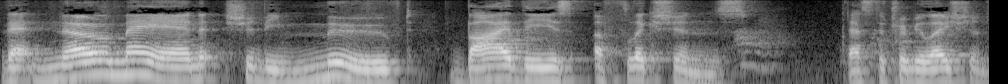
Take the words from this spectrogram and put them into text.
that no man should be moved by these afflictions. That's the tribulation.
